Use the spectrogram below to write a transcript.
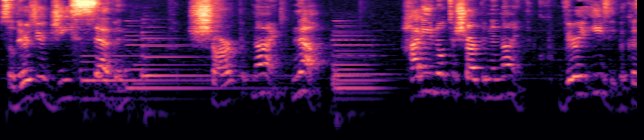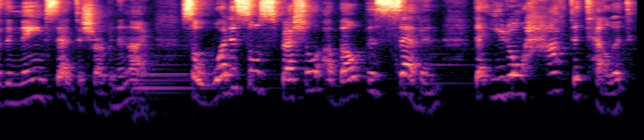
so there's your G7 sharp 9. Now, how do you know to sharpen the ninth? Very easy, because the name said to sharpen the 9. So what is so special about the 7 that you don't have to tell it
